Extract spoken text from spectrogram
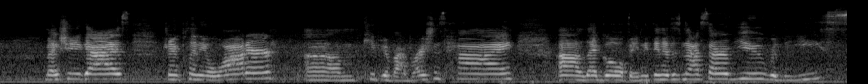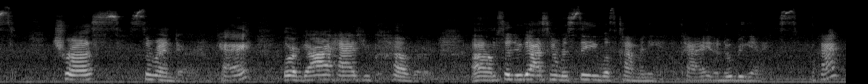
make sure you guys drink plenty of water. Um, keep your vibrations high. Uh, let go of anything that does not serve you. Release, trust, surrender. Okay? Lord God has you covered. Um, so you guys can receive what's coming in. Okay? The new beginnings. Okay?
